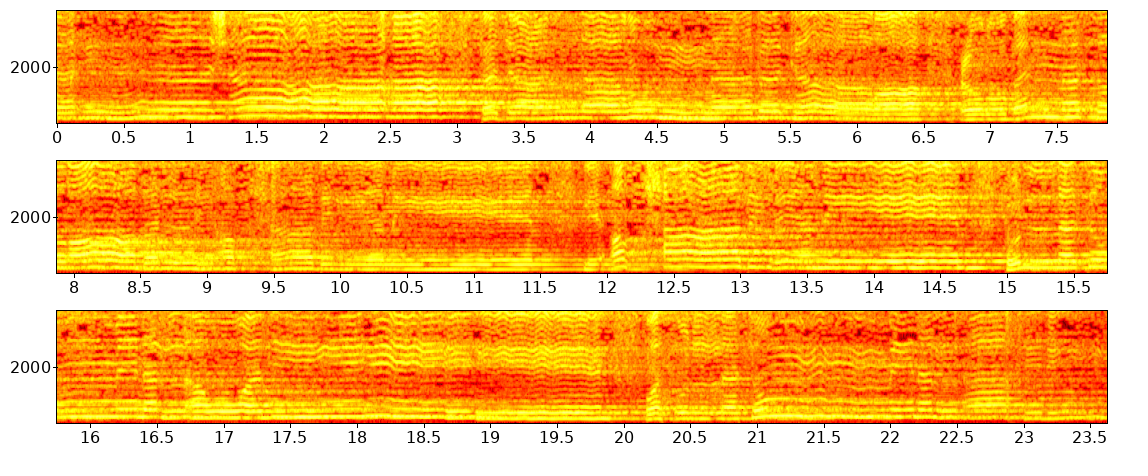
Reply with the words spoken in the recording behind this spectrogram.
إن شاء فجعلناهن أبكارا عربا أترابا لأصحاب اليمين لأصحاب اليمين ثلة من الأولين. وثلة من الآخرين.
